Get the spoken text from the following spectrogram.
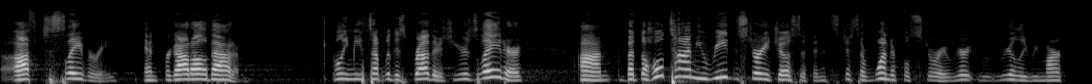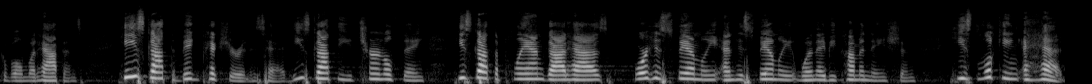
off to slavery and forgot all about him. Well, he meets up with his brothers years later. Um, but the whole time you read the story of Joseph, and it's just a wonderful story, re- really remarkable in what happens. He's got the big picture in his head. He's got the eternal thing. He's got the plan God has for his family and his family when they become a nation. He's looking ahead.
